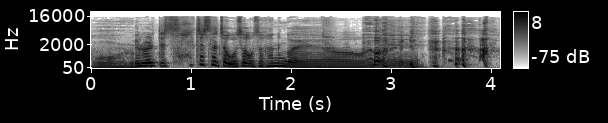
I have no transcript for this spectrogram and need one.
어, 이럴 때 살짝 살짝 오싹오싹 하는 거예요. 네.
